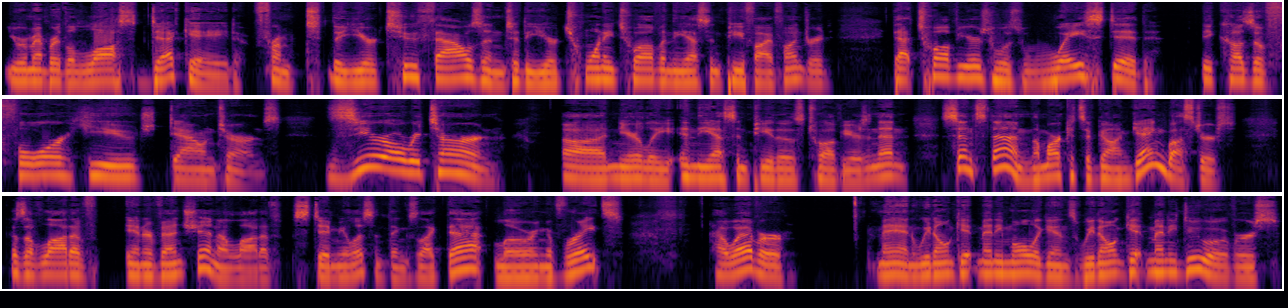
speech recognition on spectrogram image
you remember the lost decade from t- the year 2000 to the year 2012 in the S&P 500. That 12 years was wasted because of four huge downturns. Zero return uh, nearly in the S&P those 12 years. And then since then, the markets have gone gangbusters because of a lot of intervention, a lot of stimulus and things like that, lowering of rates. However, man, we don't get many mulligans. We don't get many do-overs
